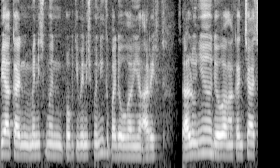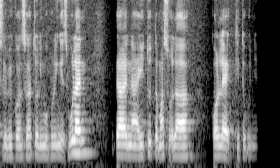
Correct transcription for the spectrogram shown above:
biarkan management property management ni kepada orang yang arif selalunya dia orang akan charge lebih kurang RM150 sebulan dan uh, itu termasuklah collect kita punya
